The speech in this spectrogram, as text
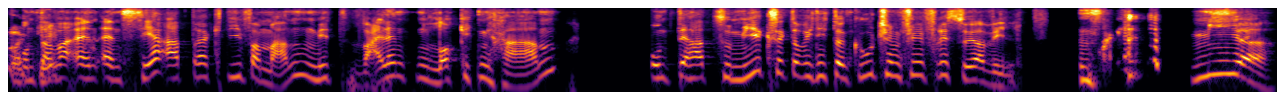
Okay. Und da war ein, ein sehr attraktiver Mann mit wallenden, lockigen Haaren. Und der hat zu mir gesagt, ob ich nicht einen Gutschein für einen Friseur will. mir.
